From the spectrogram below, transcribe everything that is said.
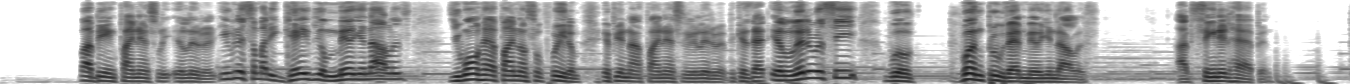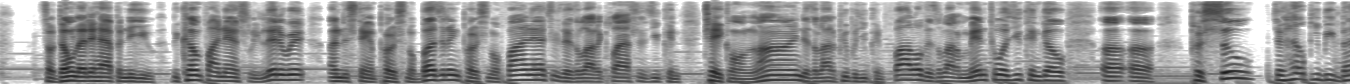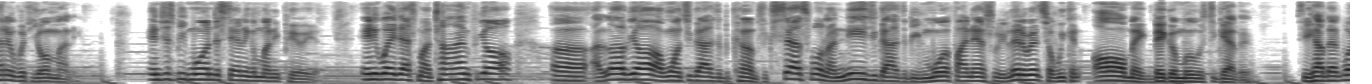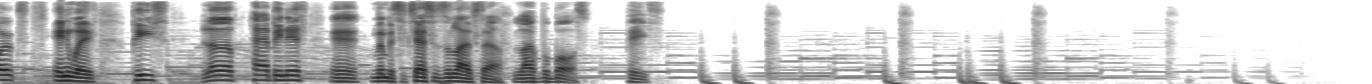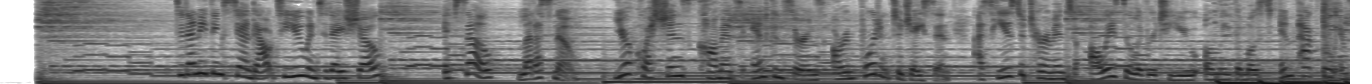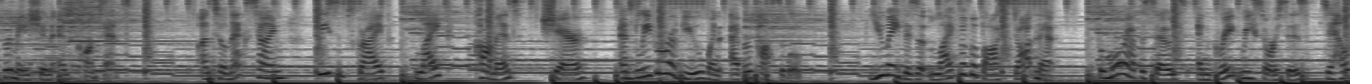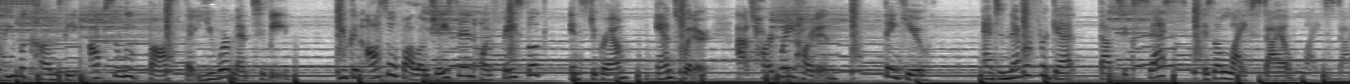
by being financially illiterate. Even if somebody gave you a million dollars you won't have financial freedom if you're not financially illiterate because that illiteracy will run through that million dollars. I've seen it happen. So don't let it happen to you. Become financially literate, understand personal budgeting, personal finances. There's a lot of classes you can take online. There's a lot of people you can follow. There's a lot of mentors you can go uh, uh, pursue to help you be better with your money and just be more understanding of money, period. Anyway, that's my time for y'all. Uh, I love y'all. I want you guys to become successful, and I need you guys to be more financially literate so we can all make bigger moves together. See how that works? Anyway, peace, love, happiness, and remember, success is a lifestyle. Life of a boss. Peace. Did anything stand out to you in today's show? If so, let us know. Your questions, comments, and concerns are important to Jason as he is determined to always deliver to you only the most impactful information and content. Until next time, please subscribe, like, comment, share, and leave a review whenever possible. You may visit lifeofaboss.net for more episodes and great resources to help you become the absolute boss that you were meant to be. You can also follow Jason on Facebook, Instagram, and Twitter at Hardway Hardin. Thank you. And to never forget that success is a lifestyle. lifestyle.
